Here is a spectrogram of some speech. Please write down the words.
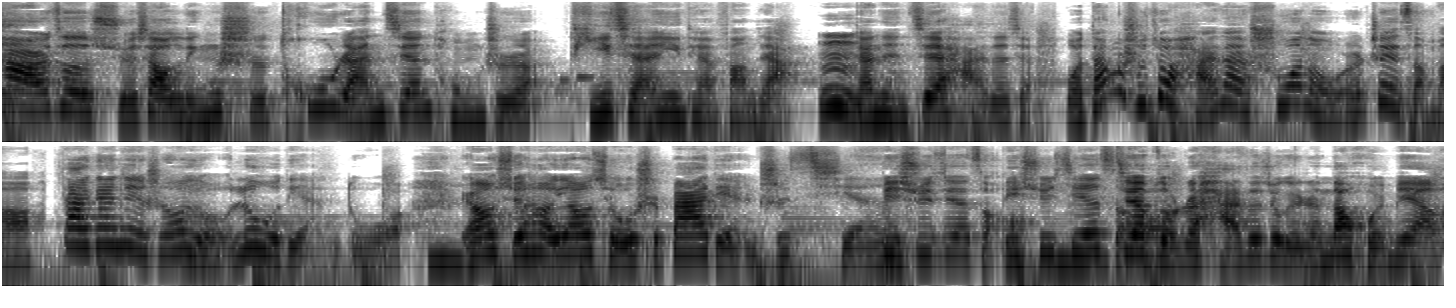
他儿子的学校临时突然间通知，提前一天放假，嗯，赶紧接孩子去。我当时就还在说呢，我说这怎么？大概那时候有六点多，然后学校要求是八点之前必须接走，必须接走，接不走这孩子就给人道毁灭了。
